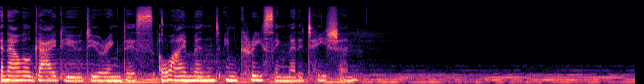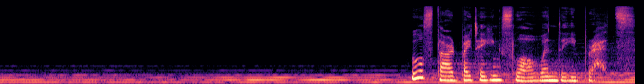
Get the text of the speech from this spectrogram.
and I will guide you during this alignment increasing meditation. We'll start by taking slow and deep breaths.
